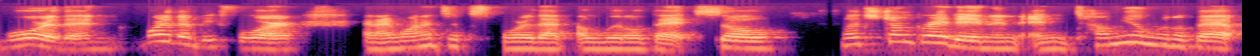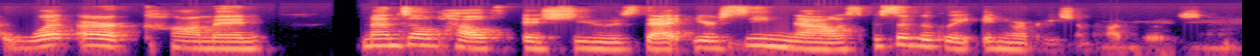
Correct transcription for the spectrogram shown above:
more than more than before. And I wanted to explore that a little bit. So let's jump right in and, and tell me a little bit what are common mental health issues that you're seeing now, specifically in your patient population?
